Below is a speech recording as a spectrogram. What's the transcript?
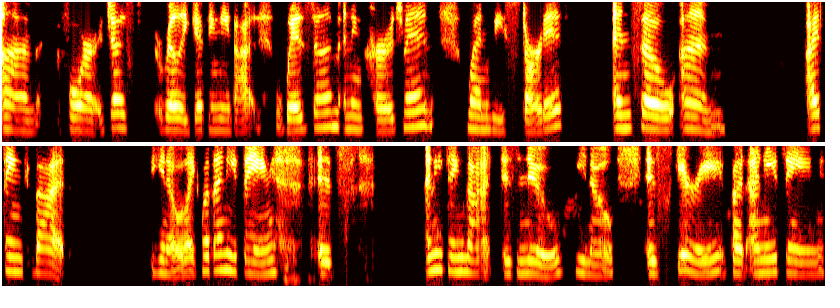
um, for just really giving me that wisdom and encouragement when we started. And so um, I think that, you know, like with anything, it's anything that is new, you know, is scary, but anything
